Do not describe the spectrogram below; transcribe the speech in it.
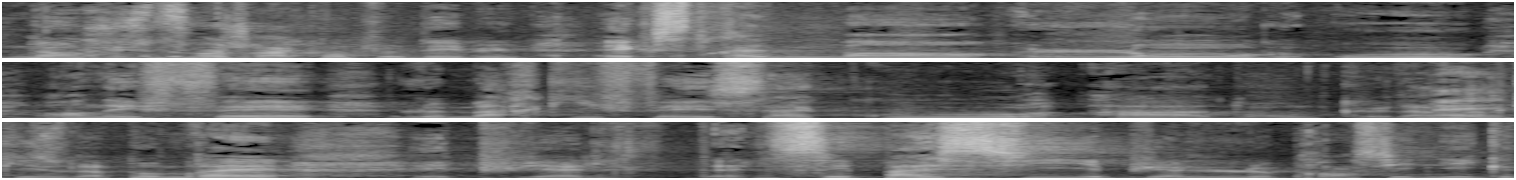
Non, justement, je raconte le début. Extrêmement longue, où, en effet, le marquis fait sa cour à donc la marquise de la Pommeraye, et puis elle, elle s'épacie, et puis elle le prend cynique,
